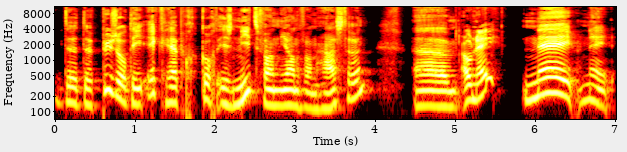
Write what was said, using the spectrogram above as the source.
de, de puzzel die ik heb gekocht is niet van Jan van Haasteren. Ehm, Oh nee? nee, nee,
